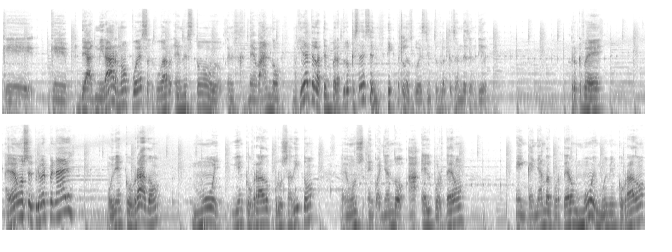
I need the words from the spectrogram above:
que, que, de admirar, ¿no? Puedes jugar en esto nevando. Imagínate la temperatura, lo que se de sentir, los huesitos, lo que se han de sentir. Creo que fue... Ahí vemos el primer penal. Muy bien cobrado. Muy bien cobrado, cruzadito. Vemos engañando a el portero. Engañando al portero. Muy, muy bien cobrado.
